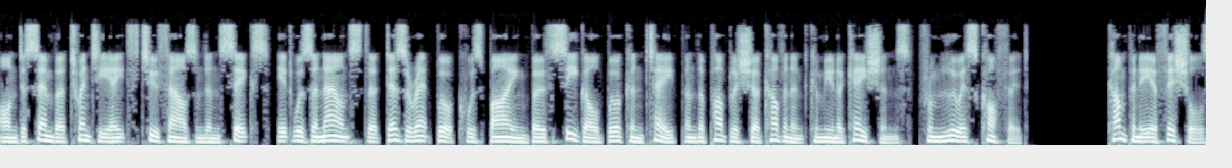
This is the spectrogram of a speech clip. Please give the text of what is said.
On December 28, 2006, it was announced that Deseret Book was buying both Seagull Book and Tape and the publisher Covenant Communications, from Lewis Cofford. Company officials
